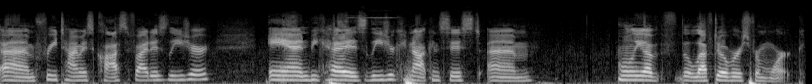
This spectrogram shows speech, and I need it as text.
um, free time is classified as leisure, and because leisure cannot consist um, only of the leftovers from work.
